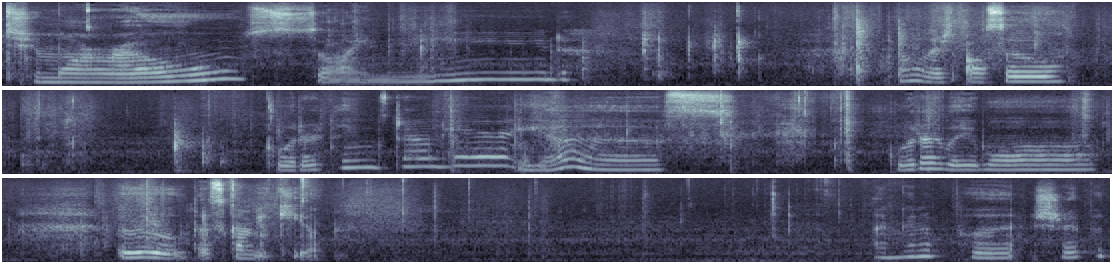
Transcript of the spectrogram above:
tomorrow. So I need... Oh, there's also glitter things down here. Yes. Glitter label. Ooh, that's gonna be cute. I'm gonna put, should I put,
